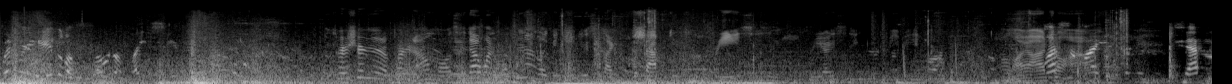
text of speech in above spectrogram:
When were you able to throw the lightsaber? I'm pretty sure they're a part I don't know. That one wasn't that like introduced in like chapter three, season three, I think, maybe? Oh my I don't know. I used to chapter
